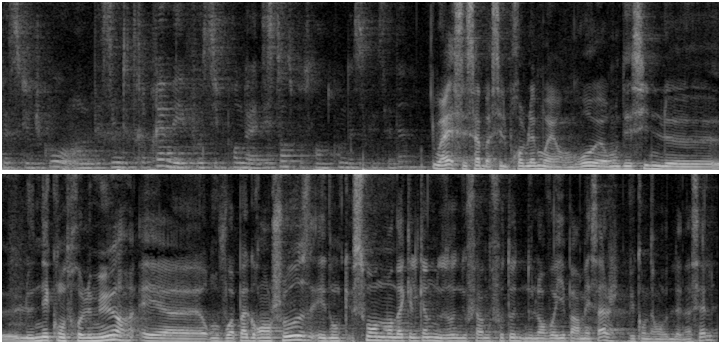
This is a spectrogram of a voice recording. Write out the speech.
parce que du coup, on dessine de très près, mais il faut aussi prendre de la distance pour se rendre compte de ce que ça donne. Ouais, c'est ça, bah, c'est le problème. Ouais. En gros, euh, on dessine le, le nez contre le mur et euh, on voit pas grand chose. Et donc, soit on demande à quelqu'un de nous, nous faire une photo, de nous l'envoyer par message, vu qu'on est en haut de la nacelle,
